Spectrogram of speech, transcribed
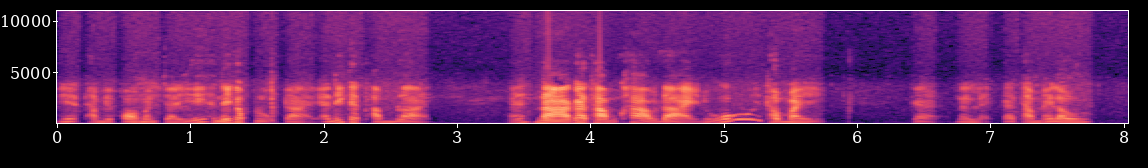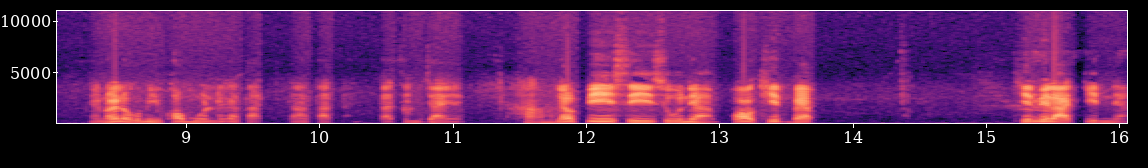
เนี่ยทำให้พ่อมั่นใจเอ๊ะอันนี้ก็ปลูกได้ อันนี้ก็ทำได้เอ๊ะนาก็ทำข้าวได้โอ้ยทำไม ก็นั่นแหละ ก็ทำให้เรา อย่างน้อยเราก็มีข้อมูลแล้วก็ตัดตัดตัดตัดสินใจ ค่ะ แล้วปี 40 เนี่ย พ่อคิดแบบ คิดเวลากินเนี่ย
